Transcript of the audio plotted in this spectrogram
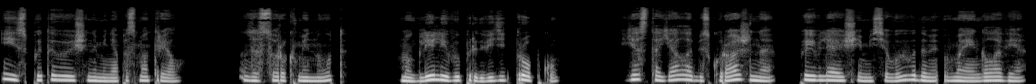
и испытывающе на меня посмотрел. За сорок минут. Могли ли вы предвидеть пробку? Я стояла обескураженная, появляющимися выводами в моей голове.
